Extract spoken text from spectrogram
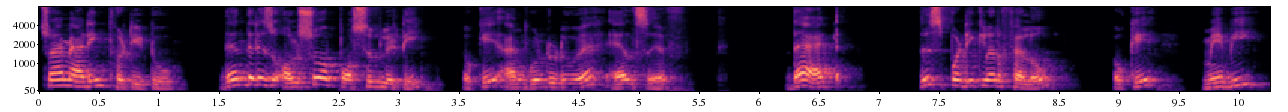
So I'm adding 32. Then there is also a possibility, okay, I'm going to do a else if, that this particular fellow, okay, may be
